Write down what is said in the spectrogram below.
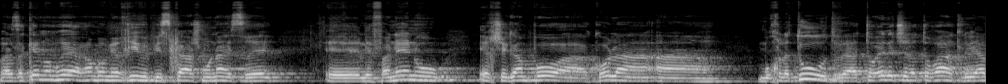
ועל זקן ממרא הרמב"ם ירחיב בפסקה 18 אה, לפנינו, איך שגם פה כל המוחלטות והתועלת של התורה תלויה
